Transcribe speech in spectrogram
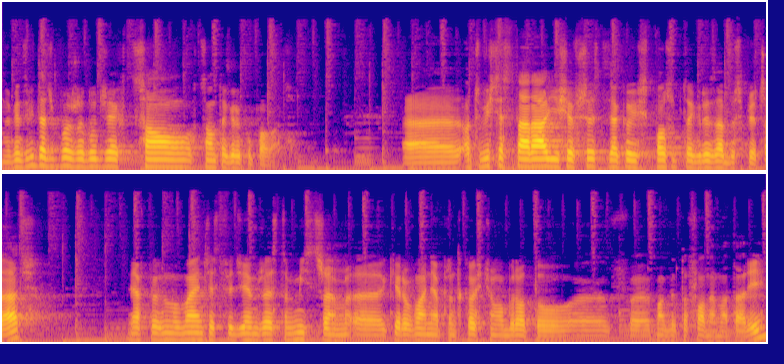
No więc widać było, że ludzie chcą, chcą te gry kupować. E, oczywiście starali się wszyscy w jakiś sposób te gry zabezpieczać. Ja w pewnym momencie stwierdziłem, że jestem mistrzem e, kierowania prędkością obrotu e, w magnetofonem Atari,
